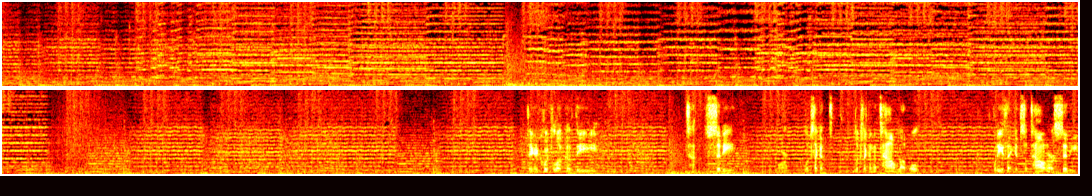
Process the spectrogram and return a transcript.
take a quick look of the city, or looks like a looks like in a town level. What do you think? It's a town or a city?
